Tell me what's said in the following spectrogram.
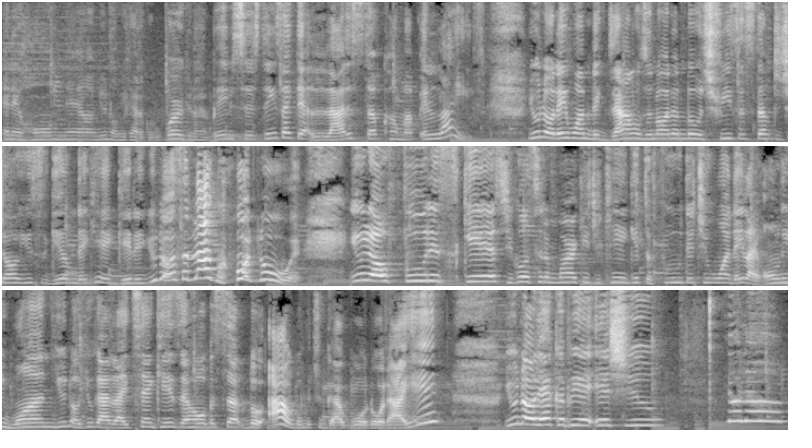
and they're home now. You know, you gotta go to work, you don't have babysitters, things like that. A lot of stuff come up in life. You know, they want McDonald's and all them little treats and stuff that y'all used to give them. They can't get it. You know, it's a lot going on. You know, food is scarce. You go to the market, you can't get the food that you want. They like only one. You know, you got like 10 kids at home and stuff. Look, I don't know what you got going on out here. You know, that could be an issue. You know,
